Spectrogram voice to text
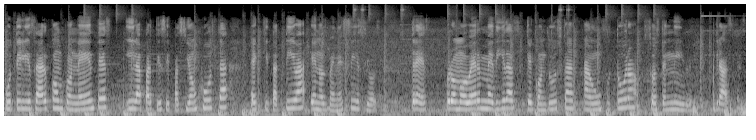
Utilizar componentes y la participación justa equitativa en los beneficios. 3. Promover medidas que conduzcan a un futuro sostenible. Gracias.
